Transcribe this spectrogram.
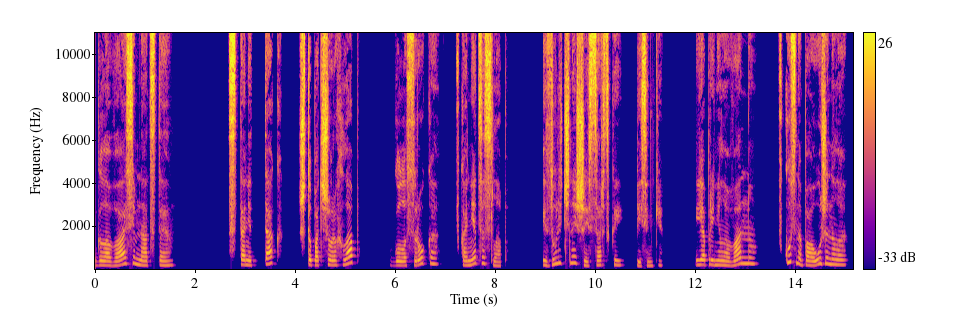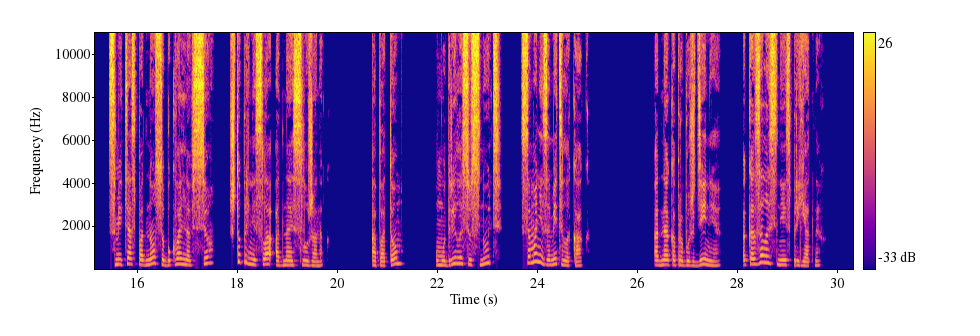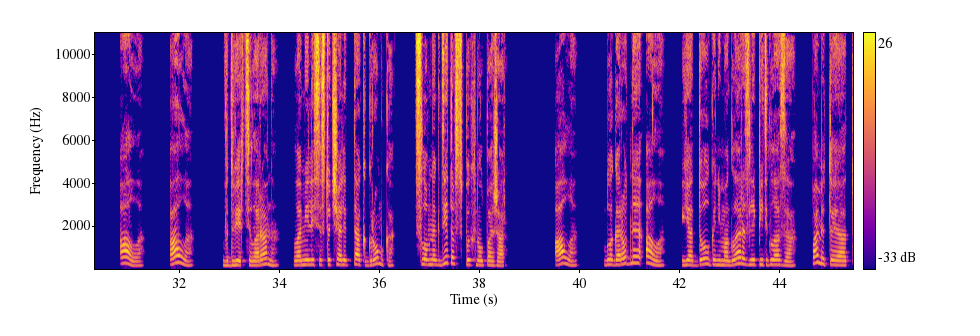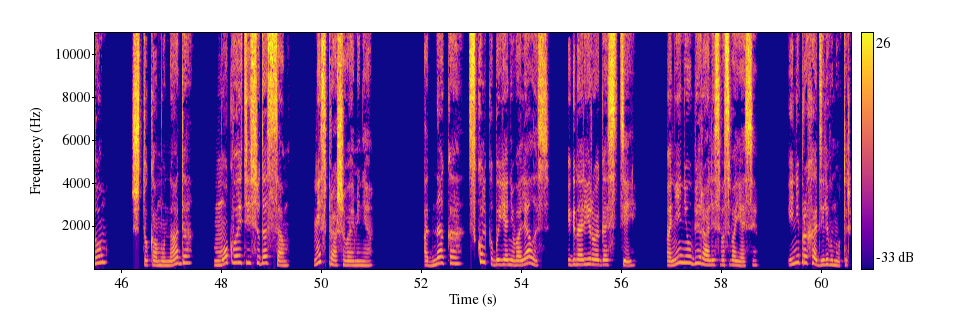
Глава 17. Станет так, что под шорох лап голос рока в конец ослаб. Из уличной шейсарской песенки. Я приняла ванну, вкусно поужинала, сметя с подноса буквально все, что принесла одна из служанок. А потом умудрилась уснуть, сама не заметила как. Однако пробуждение оказалось не из приятных. «Алла! Алла!» В дверь Телорана ломились и стучали так громко, словно где-то вспыхнул пожар. «Алла! Благородная Алла!» Я долго не могла разлепить глаза, памятуя о том, что кому надо, мог войти сюда сам, не спрашивая меня. Однако, сколько бы я ни валялась, игнорируя гостей, они не убирались во свояси и не проходили внутрь.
